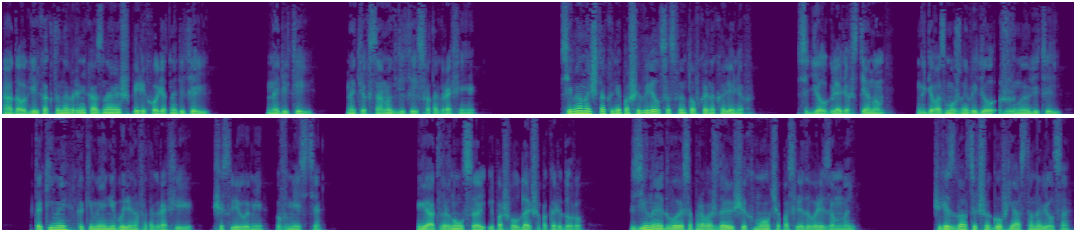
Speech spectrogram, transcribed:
А долги, как ты наверняка знаешь, переходят на детей. На детей на тех самых детей с фотографией. Семенович так и не пошевелился с винтовкой на коленях. Сидел, глядя в стену, где, возможно, видел жену и детей, такими, какими они были на фотографии, счастливыми, вместе. Я отвернулся и пошел дальше по коридору. Зина и двое сопровождающих молча последовали за мной. Через двадцать шагов я остановился.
